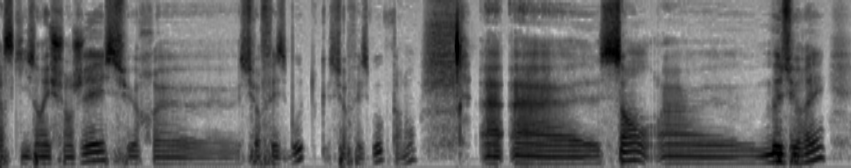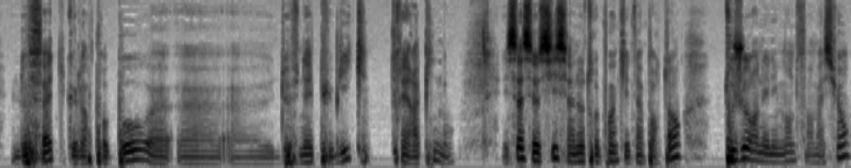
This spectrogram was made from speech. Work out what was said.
parce qu'ils ont échangé sur, euh, sur Facebook, sur Facebook pardon, euh, euh, sans mesurer le fait que leurs propos devenaient publics très rapidement. Et ça, c'est aussi un autre point qui est important, toujours en élément de formation,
